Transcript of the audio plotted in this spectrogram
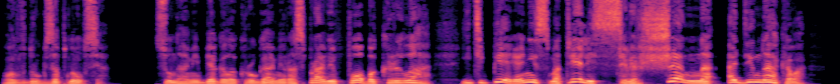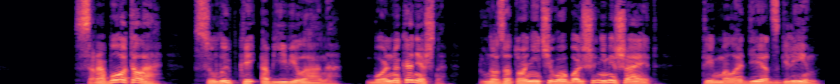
Он вдруг запнулся. Цунами бегала кругами, расправив оба крыла, и теперь они смотрелись совершенно одинаково. «Сработало!» — с улыбкой объявила она. «Больно, конечно, но зато ничего больше не мешает. Ты молодец, Глин!»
